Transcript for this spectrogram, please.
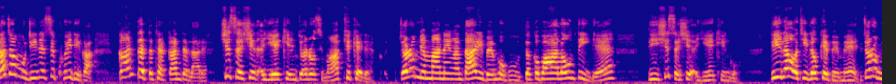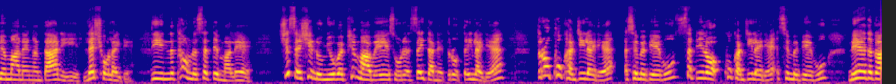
ဒါကြောင့်မို့ဒီနေ့စစ်ခွေးတွေကကန်းတက်တက်တက်ကန်တက်လာတယ်88အရေးခင်ကျော်တို့စီမှာဖြစ်ခဲ့တယ် ကျော်တို့မြန်မာနိုင်ငံသားတွေပဲမဟုတ်ဘူးတကဘာလုံးတည်တယ်ဒီ88အရေးခင်ကိုဒီလောက်အထိလုတ်ခဲ့ပေမဲ့ကျော်တို့မြန်မာနိုင်ငံသားတွေလက်လျှော့လိုက်တယ်ဒီ2021မှာလဲ88လိုမျိုးပဲဖြစ်မှာပဲဆိုတော့စိတ်တန်နဲ့သူတို့တိမ့်လိုက်တယ် သူတို့ခုခံကြည့်လိုက်တယ်အဆင်မပြေဘူးဆက်ပြေတော့ခုခံကြည့်လိုက်တယ်အဆင်မပြေဘူးနေရာတကာ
